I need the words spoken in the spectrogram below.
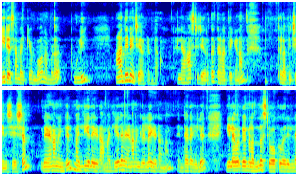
ഈ രസം വയ്ക്കുമ്പോൾ നമ്മൾ പുളി ആദ്യമേ ചേർക്കണ്ട. ലാസ്റ്റ് ചേർത്ത് തിളപ്പിക്കണം. തിളപ്പിച്ചതിന് ശേഷം വേണമെങ്കിൽ മല്ലിയില ഇടാം. മല്ലിയില വേണമെങ്കിലെല്ലാം ഇടണം. എന്റെ കയ്യിൽ ഇലവർഗങ്ങളൊന്നും സ്റ്റോക്ക് വരില്ല.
